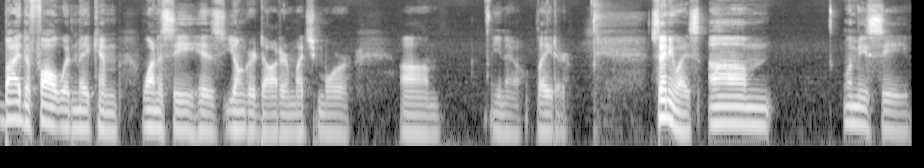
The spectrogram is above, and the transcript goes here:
by default would make him want to see his younger daughter much more um, you know later so anyways um let me see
